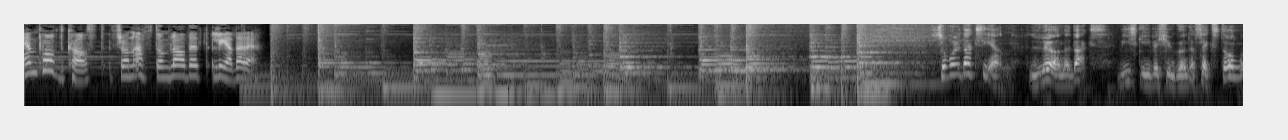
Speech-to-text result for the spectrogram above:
En podcast från Aftonbladet Ledare. Så var det dags igen. Lönedags. Vi skriver 2016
